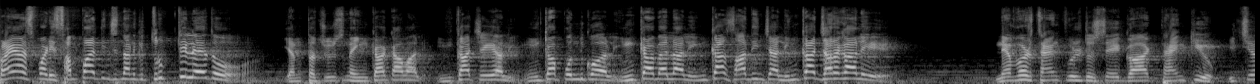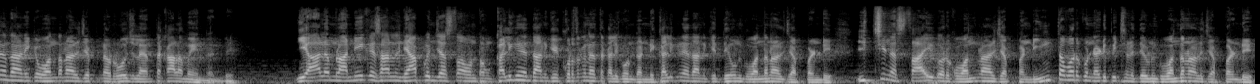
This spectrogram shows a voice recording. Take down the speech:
ప్రయాసపడి సంపాదించిన దానికి తృప్తి లేదు. ఎంత చూసినా ఇంకా కావాలి ఇంకా చేయాలి ఇంకా పొందుకోవాలి ఇంకా వెళ్ళాలి ఇంకా సాధించాలి ఇంకా జరగాలి. Never thankful to say God thank you ఇచ్చిన దానికి వందనాలు చెప్పిన రోజులు ఎంతకాలం అయిందండి ఈ ఆలయంలో అనేక సార్లు జ్ఞాపకం చేస్తూ ఉంటాం. కలిగిన దానికి కృతజ్ఞత కలిగి ఉండండి. కలిగిన దానికి దేవునికి వందనాలు చెప్పండి. ఇచ్చిన స్థాయి కొరకు వందనాలు చెప్పండి. ఇంతవరకు నడిపించిన దేవునికి వందనాలు చెప్పండి.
